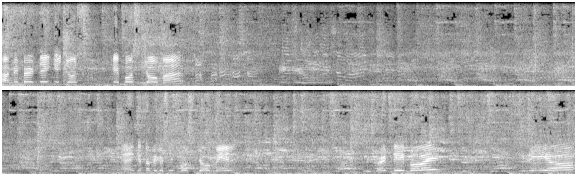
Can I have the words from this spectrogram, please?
Happy birthday kay Jos, kay Boss Jomar. Ayan, katabi ko si Boss Jomel. Birthday boy. Rio.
